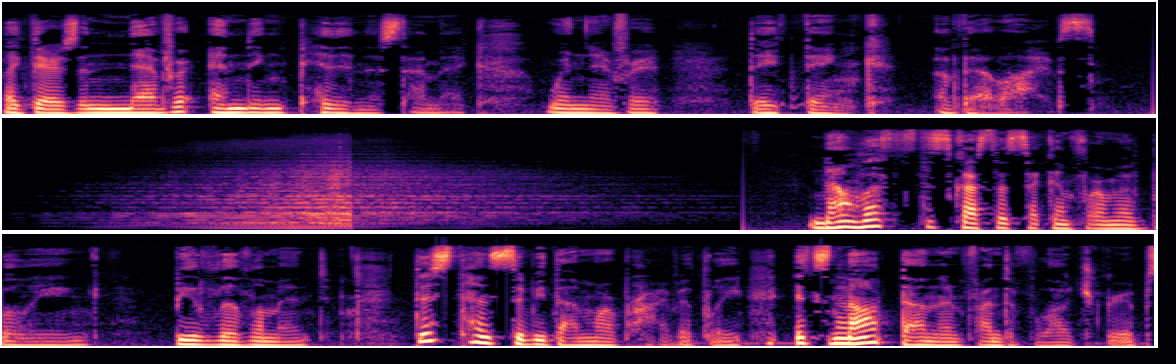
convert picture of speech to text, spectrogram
like there's a never ending pit in the stomach whenever they think of their lives. Now let's discuss the second form of bullying belittlement. This tends to be done more privately. It's not done in front of large groups.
